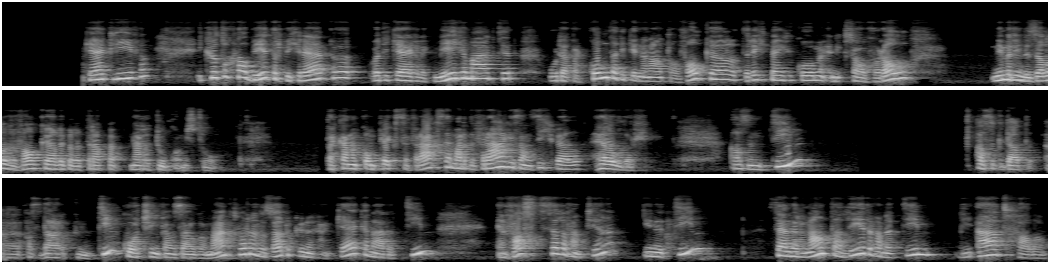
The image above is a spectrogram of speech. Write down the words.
Kijk, lieve, ik wil toch wel beter begrijpen wat ik eigenlijk meegemaakt heb, hoe dat, dat komt dat ik in een aantal valkuilen terecht ben gekomen en ik zou vooral niet meer in dezelfde valkuilen willen trappen naar de toekomst toe. Dat kan een complexe vraag zijn, maar de vraag is aan zich wel helder. Als een team als, ik dat, uh, als daar een teamcoaching van zou gemaakt worden, dan zouden we kunnen gaan kijken naar het team en vaststellen van, ja, in het team zijn er een aantal leden van het team die uitvallen.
